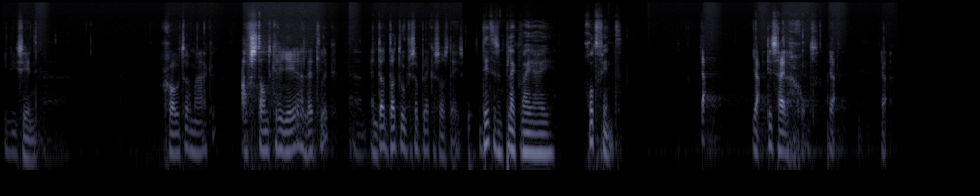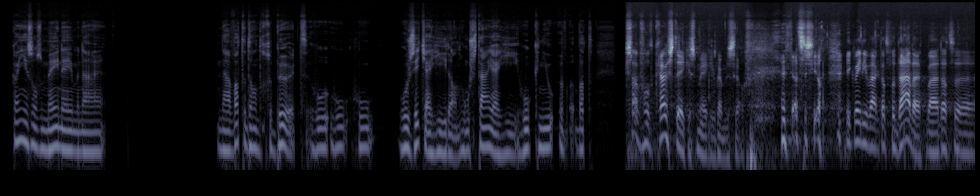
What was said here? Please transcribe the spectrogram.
in die zin uh, groter maken, afstand creëren, letterlijk. Um, en dat, dat doe ik dus op plekken zoals deze. Dit is een plek waar jij God vindt. Ja, ja dit is heilige grond. Ja. ja. Kan je ons meenemen naar, naar wat er dan gebeurt? Hoe, hoe, hoe, hoe zit jij hier dan? Hoe sta jij hier? Hoe knieuw, wat, ik sla bijvoorbeeld kruistekens, merk ik bij mezelf. dat is heel, ik weet niet waar ik dat vandaan heb, maar dat... Uh,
